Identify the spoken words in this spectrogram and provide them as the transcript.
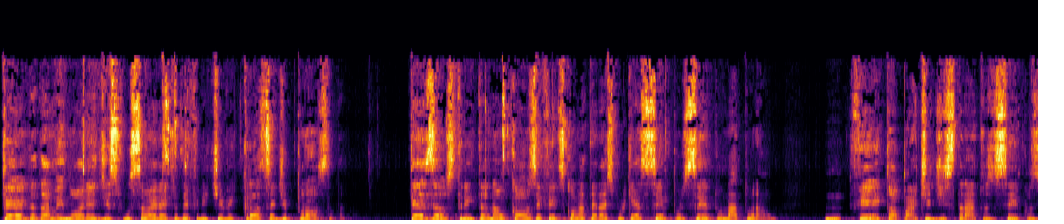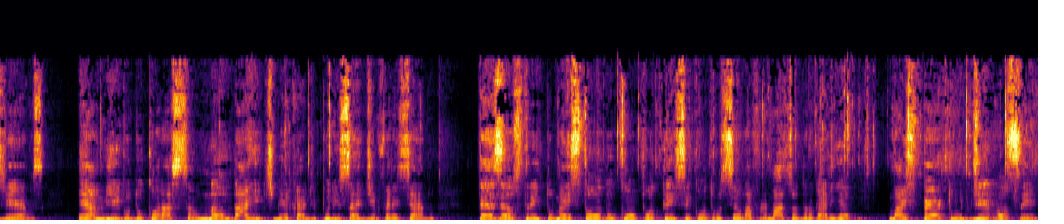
perda da memória, disfunção erétil definitiva e câncer de próstata. Teseus 30 não causa efeitos colaterais porque é 100% natural. Hum, Feito a partir de extratos de secos de ervas. É amigo do coração, não dá arritmia cardíaca, por isso é diferenciado. Teseus 30 o mês todo com potência. Encontra o seu na farmácia ou drogaria mais perto de você.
